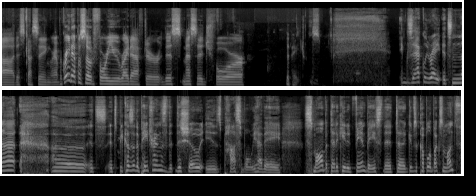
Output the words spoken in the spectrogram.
uh, discussing. We have a great episode for you right after this message for the patrons. Exactly right. It's not uh it's it's because of the patrons that this show is possible. We have a small but dedicated fan base that uh, gives a couple of bucks a month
